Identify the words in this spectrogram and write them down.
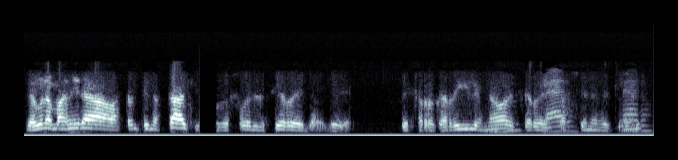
de alguna manera bastante nostálgico, porque fue el cierre de, de, ferrocarriles, ¿no? el cierre de estaciones de tren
